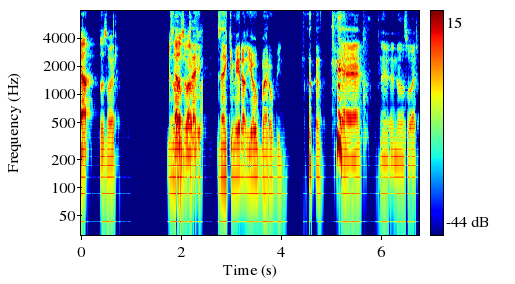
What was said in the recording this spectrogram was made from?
Ja, dat is waar. Dus Ja, dat is waar. Zeg, zeg ik meer dan jou ook bij Robin. Ja. Nee, dat is waar.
